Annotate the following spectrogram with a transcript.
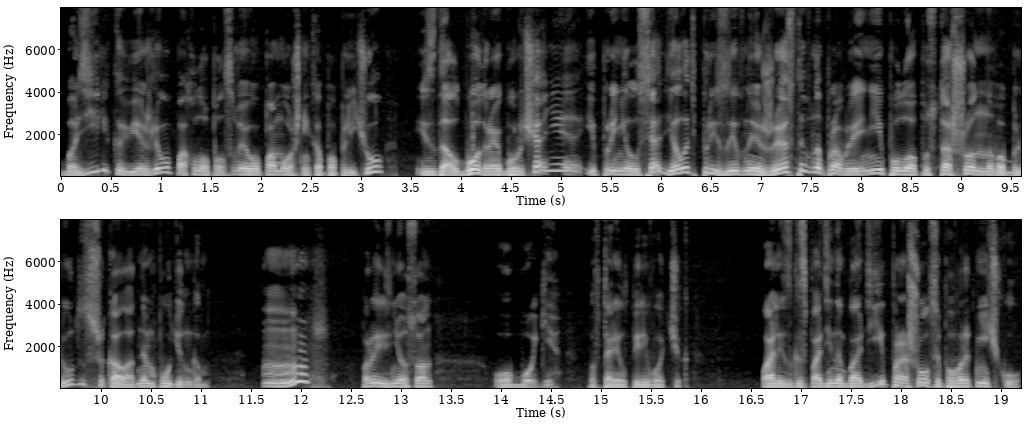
Базилика вежливо похлопал своего помощника по плечу, издал бодрое бурчание и принялся делать призывные жесты в направлении полуопустошенного блюда с шоколадным пудингом. «М-м-м», произнес он. «О боги!» — повторил переводчик. Палец господина Бадьи прошелся по воротничку.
